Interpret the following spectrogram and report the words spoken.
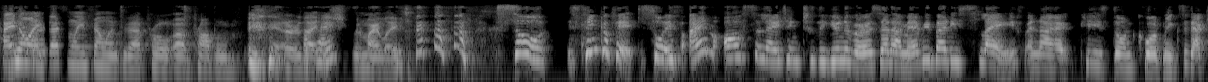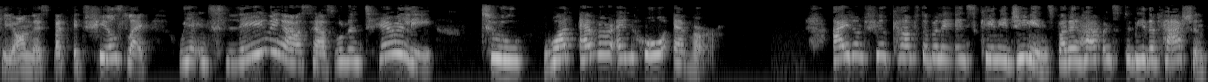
I know I definitely fell into that pro, uh, problem or that okay. issue in my life. So think of it. So if I'm oscillating to the universe that I'm everybody's slave, and I please don't quote me exactly on this, but it feels like we are enslaving ourselves voluntarily to whatever and whoever. I don't feel comfortable in skinny jeans, but it happens to be the fashion.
